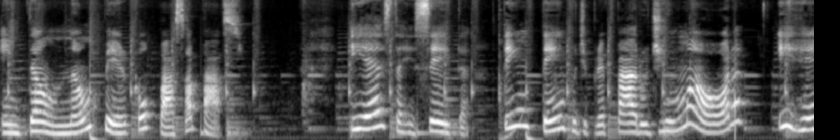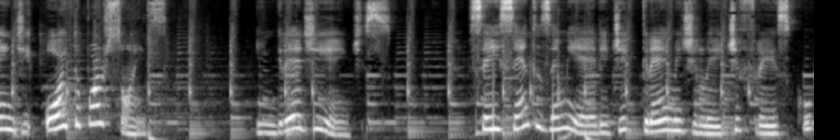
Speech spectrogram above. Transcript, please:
então não perca o passo a passo. E esta receita tem um tempo de preparo de uma hora e rende 8 porções. Ingredientes: 600 ml de creme de leite fresco,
